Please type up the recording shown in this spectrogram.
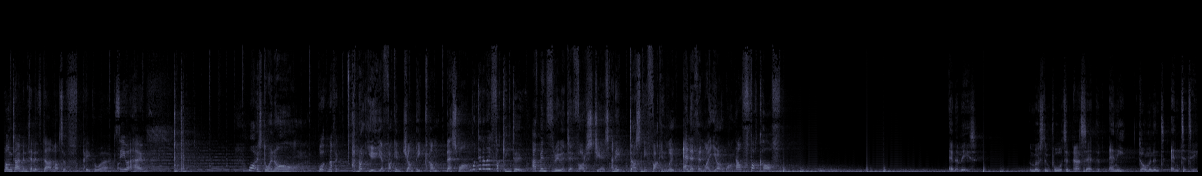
Long time until it's done. Lots of paperwork. See you at home. What is going on? What? Nothing. I'm not you, you fucking jumpy cunt. This one. What did I fucking do? I've been through a divorce, Jez, and it doesn't fucking look anything like your one. Oh, fuck off. Enemies. The most important asset of any dominant entity.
